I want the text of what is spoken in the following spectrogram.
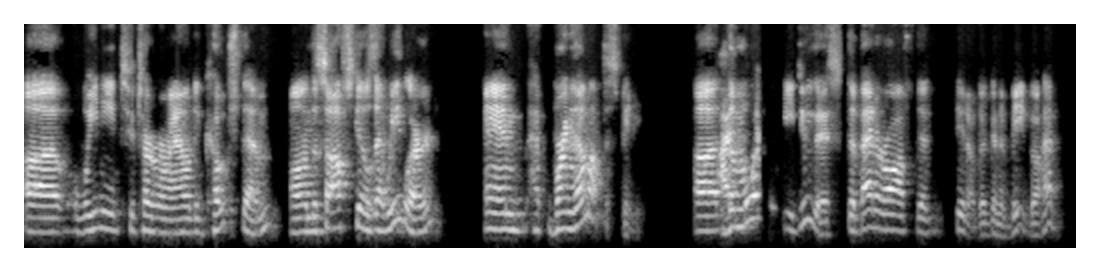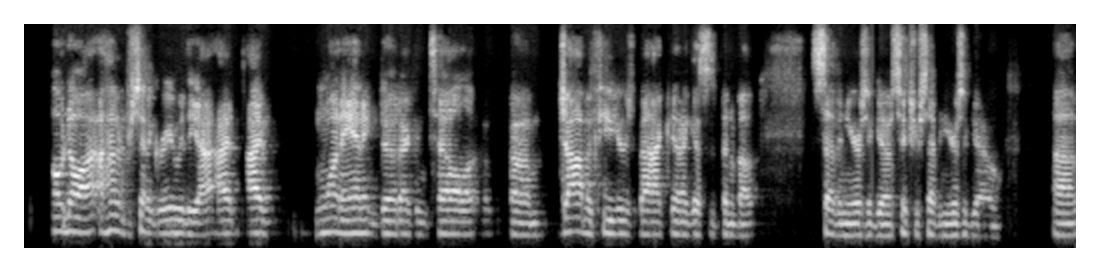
uh, we need to turn around and coach them on the soft skills that we learned and bring them up to speed. Uh, the I- more we do this, the better off that, you know, they're going to be. Go ahead. Oh no, I 100% agree with you. I, I, I one anecdote I can tell. Um, job a few years back, and I guess it's been about seven years ago, six or seven years ago. Uh,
